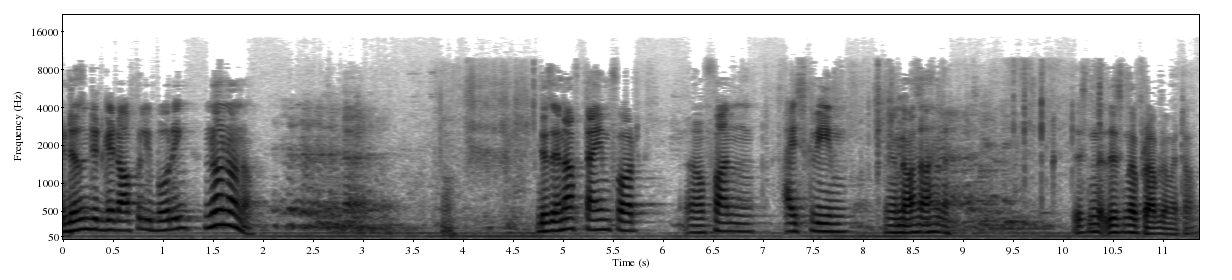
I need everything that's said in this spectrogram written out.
And doesn't it get awfully boring? No, no, no. There's enough time for uh, fun, ice cream, you know. there's, no, there's no problem at all.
